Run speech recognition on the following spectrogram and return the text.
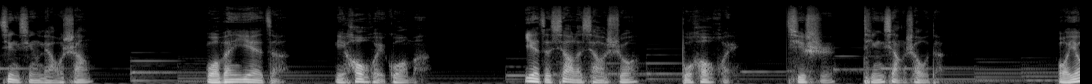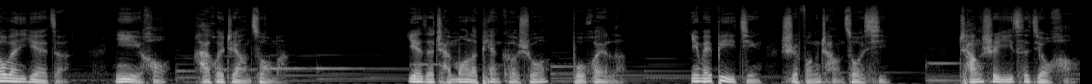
进行疗伤。我问叶子：“你后悔过吗？”叶子笑了笑说：“不后悔。”其实挺享受的。我又问叶子：“你以后还会这样做吗？”叶子沉默了片刻，说：“不会了，因为毕竟是逢场作戏，尝试一次就好。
